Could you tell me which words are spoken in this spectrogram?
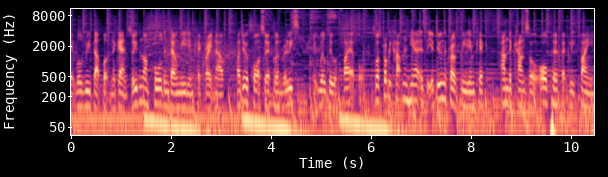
it will read that button again. So even though I'm holding down medium kick right now, if I do a quarter circle and release, it will do a fireball. So what's probably happening here is that you're doing the crouch medium kick and the cancel all perfectly fine,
